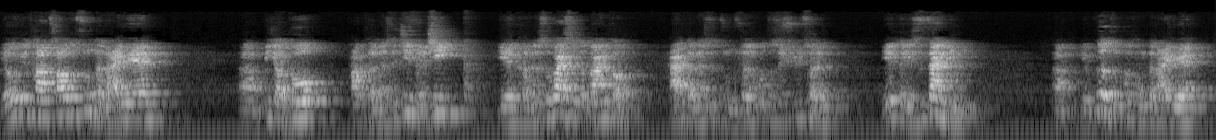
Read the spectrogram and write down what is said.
由于它操作数的来源啊比较多，它可能是寄存器，也可能是外设的端口，还可能是主存或者是虚存，也可以是占比啊，有各种不同的来源。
